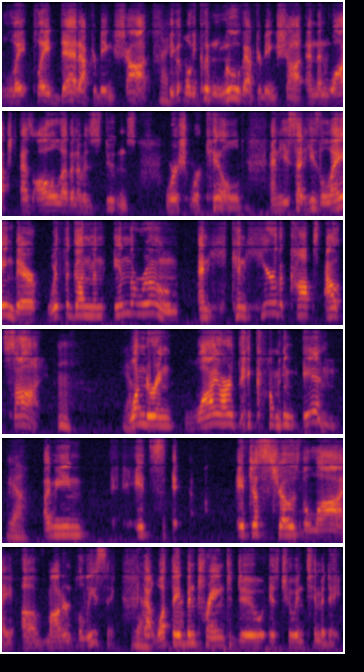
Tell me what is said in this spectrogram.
late, played dead after being shot. Right. Because, well, he couldn't move after being shot, and then watched as all eleven of his students were were killed. And he said he's laying there with the gunman in the room, and he can hear the cops outside, Yeah. wondering why aren't they coming in? Yeah. I mean, it's it, it just shows the lie of modern policing Yeah. that what they've been trained to do is to intimidate,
